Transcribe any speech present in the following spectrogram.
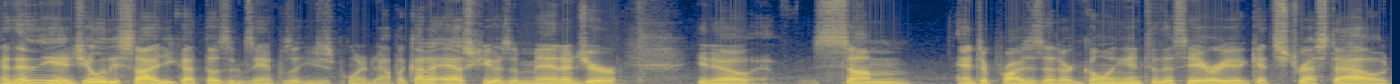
And then the agility side, you got those examples that you just pointed out. But I got to ask you as a manager, you know, some enterprises that are going into this area get stressed out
